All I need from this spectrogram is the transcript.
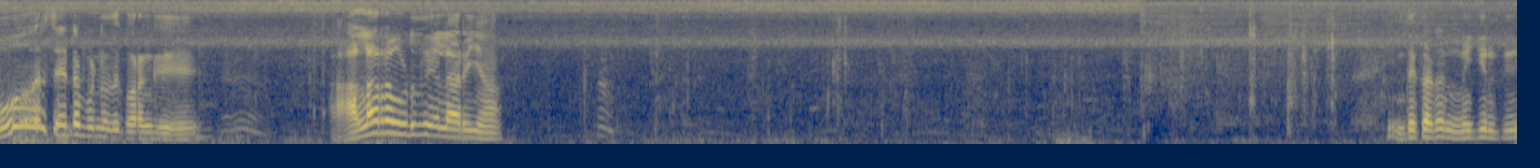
ஓவர் சேட்டை பண்ணுது குரங்கு. அலற விடுது எல்லாரையும். இந்த கடை இன்னைக்கு இருக்கு.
